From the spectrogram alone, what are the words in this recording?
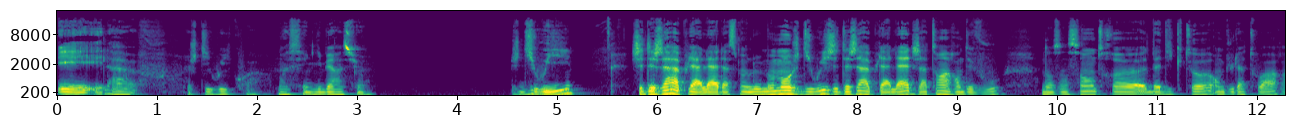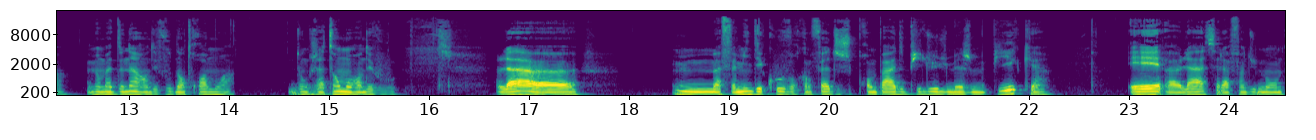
Et, là, je dis oui, quoi. Moi, c'est une libération. Je dis oui. J'ai déjà appelé à l'aide. À ce moment, le moment où je dis oui, j'ai déjà appelé à l'aide. J'attends un rendez-vous dans un centre euh, d'addicto ambulatoire. Mais on m'a donné un rendez-vous dans trois mois. Donc j'attends mon rendez-vous. Là, euh, ma famille découvre qu'en fait, je prends pas de pilule, mais je me pique. Et euh, là, c'est la fin du monde.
